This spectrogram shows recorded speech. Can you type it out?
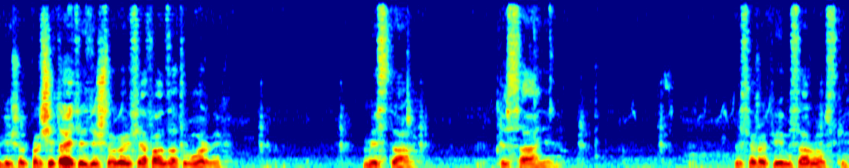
Видишь, вот прочитайте здесь, что говорит Феофан Затворник. Места, Писания. Серафим Саровский.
